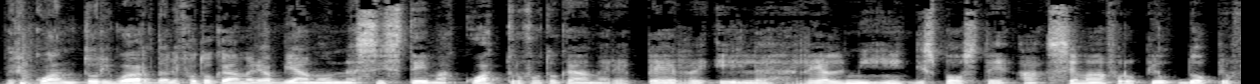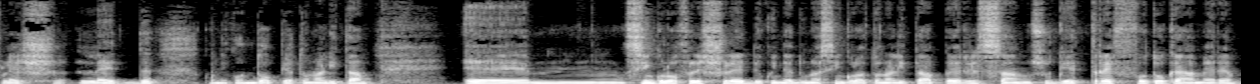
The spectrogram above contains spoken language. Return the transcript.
Per quanto riguarda le fotocamere abbiamo un sistema a 4 fotocamere per il Realme disposte a semaforo più doppio flash LED, quindi con doppia tonalità, e, singolo flash LED, quindi ad una singola tonalità per il Samsung e tre fotocamere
